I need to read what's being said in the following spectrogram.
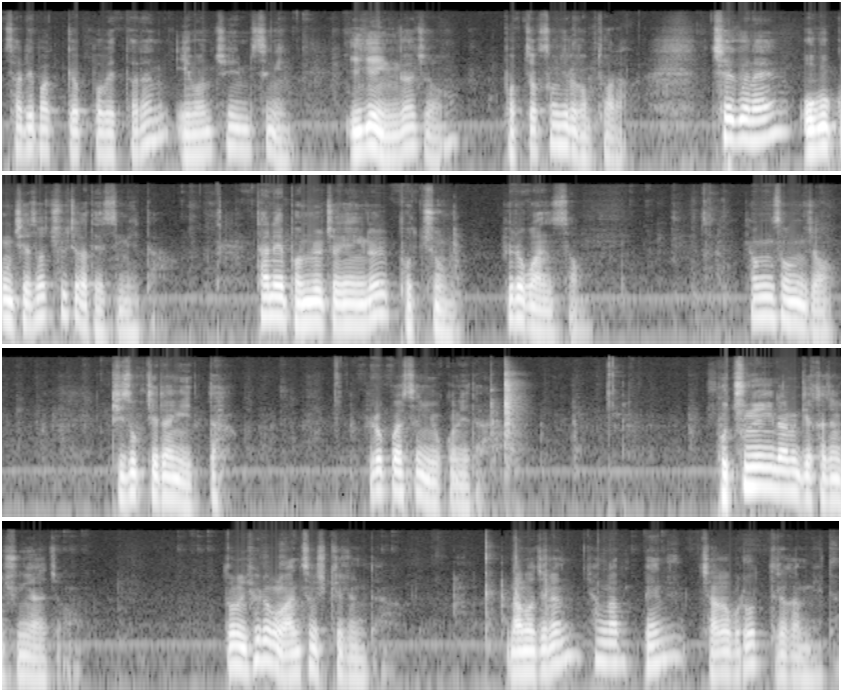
사립학교법에 따른 임원 취임 승인 이게 인가죠. 법적 성질을 검토하라. 최근에 5급 공채에서 출제가 됐습니다. 탄핵 법률적 행위를 보충, 효력 완성, 형성적, 기속 재량이 있다. 효력 발생 요건이다. 보충행위라는 게 가장 중요하죠. 또는 효력을 완성시켜준다. 나머지는 현관펜 작업으로 들어갑니다.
